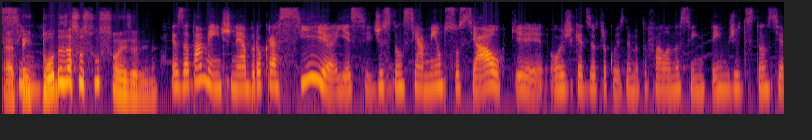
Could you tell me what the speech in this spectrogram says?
É, tem todas as suas funções ali, né? Exatamente, né? A burocracia e esse distanciamento social, que hoje quer dizer outra coisa, né? Mas eu tô falando assim, em termos de distância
